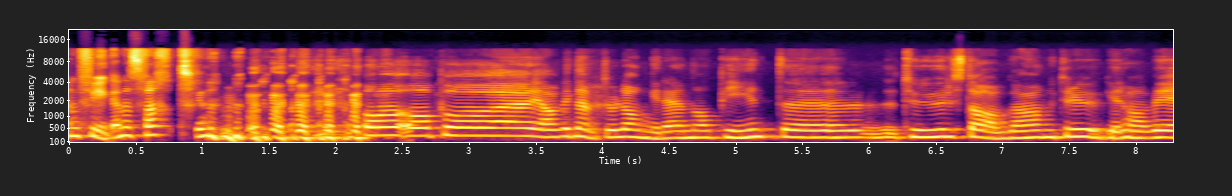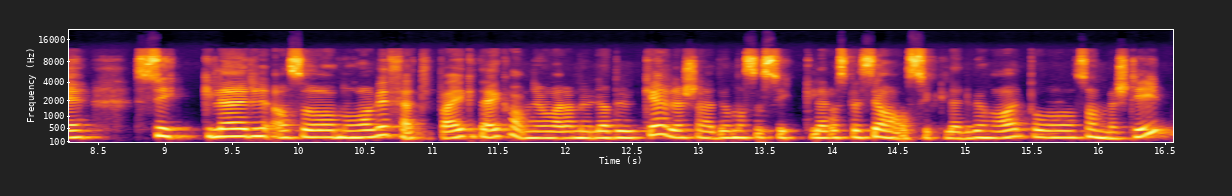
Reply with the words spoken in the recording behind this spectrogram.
en fygende fart. og, og, på Ja, vi nevnte jo langrenn, alpint, uh, tur, stavgang, truger har vi. Sykler. Altså nå har vi fatbike, det kan jo være mulig å bruke. Ellers er det jo masse sykler og spesialsykler vi har på sommerstid.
